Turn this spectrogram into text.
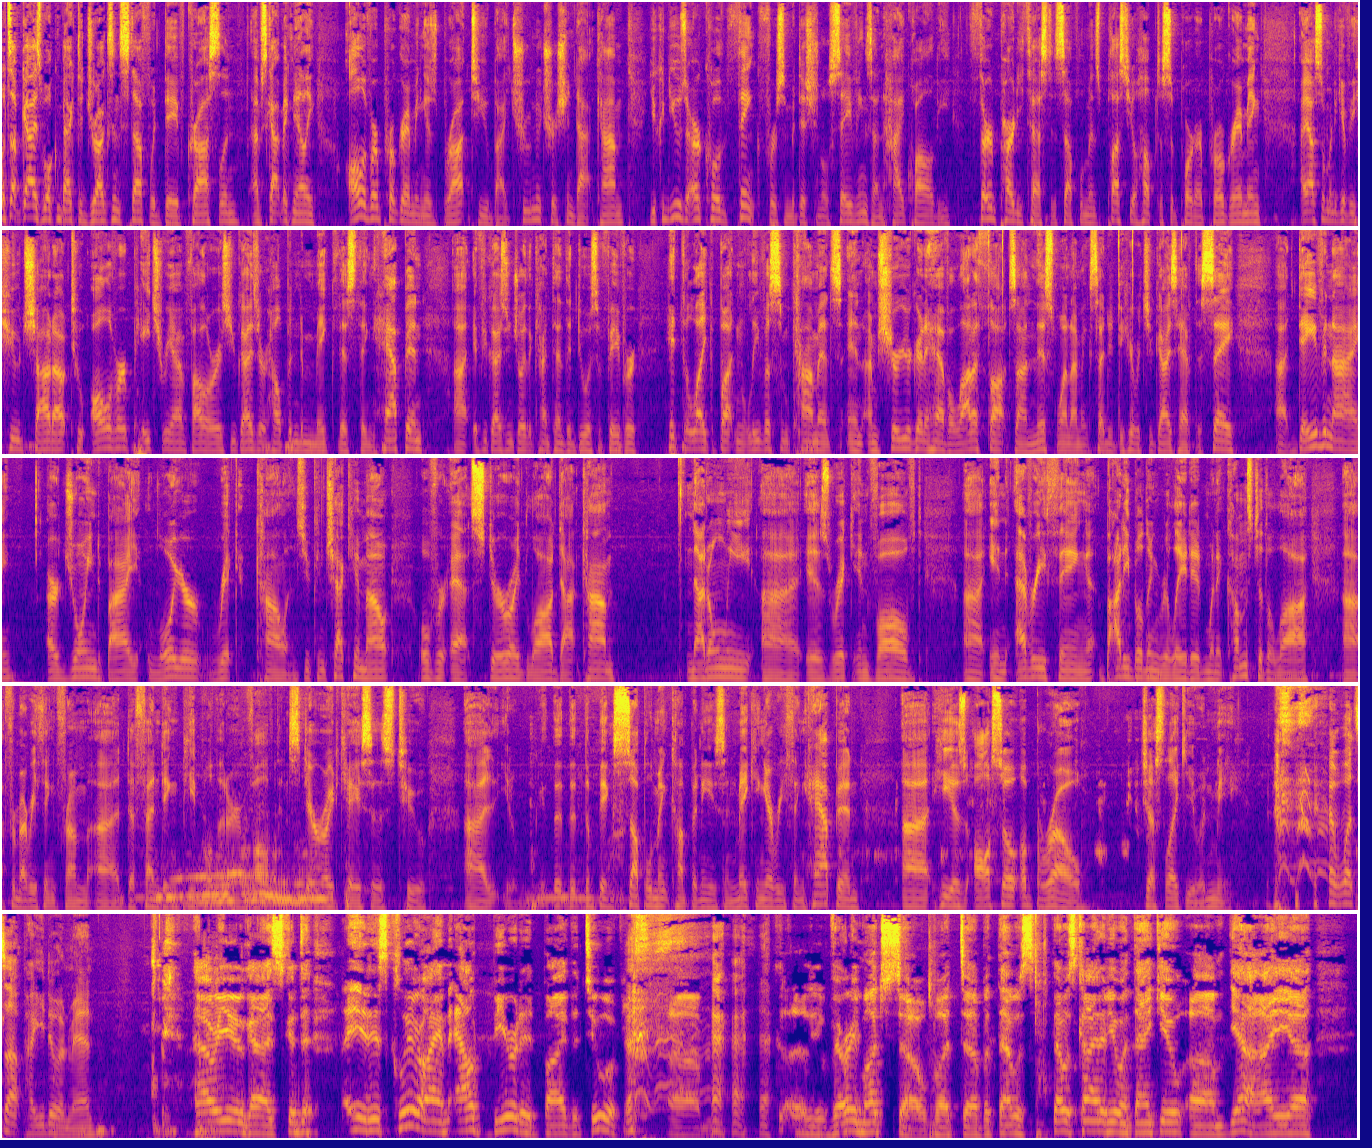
What's up, guys? Welcome back to Drugs and Stuff with Dave Crossland. I'm Scott McNally. All of our programming is brought to you by TrueNutrition.com. You can use our code THINK for some additional savings on high quality, third party tested supplements. Plus, you'll help to support our programming. I also want to give a huge shout out to all of our Patreon followers. You guys are helping to make this thing happen. Uh, if you guys enjoy the content, then do us a favor hit the like button, leave us some comments, and I'm sure you're going to have a lot of thoughts on this one. I'm excited to hear what you guys have to say. Uh, Dave and I are joined by lawyer Rick Collins. You can check him out over at steroidlaw.com. Not only uh, is Rick involved uh, in everything bodybuilding related when it comes to the law, uh, from everything from uh, defending people that are involved in steroid cases to uh, you know the, the, the, big supplement companies and making everything happen. Uh, he is also a bro, just like you and me. What's up? How you doing, man? How are you guys? Good. To, it is clear I am outbearded by the two of you, um, very much so. But uh, but that was that was kind of you, and thank you. Um, yeah, I. Uh,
